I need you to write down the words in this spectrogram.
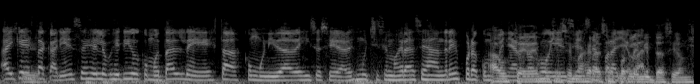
hay que Sí. destacar y ese es el objetivo como tal de estas comunidades y sociedades. Muchísimas gracias, Andrés, por acompañarnos ustedes, hoy en muchísimas Ciencia gracias para por la Llevar. invitación.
